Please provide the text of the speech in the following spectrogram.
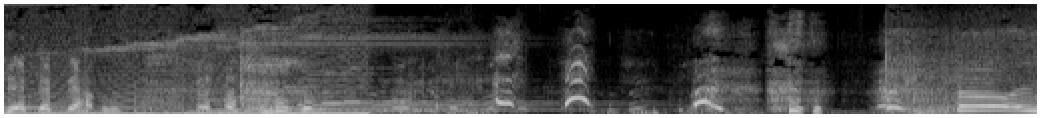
देख सकते हैं आप ओ भाई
